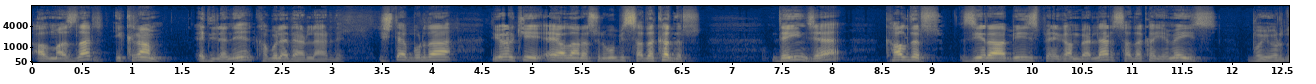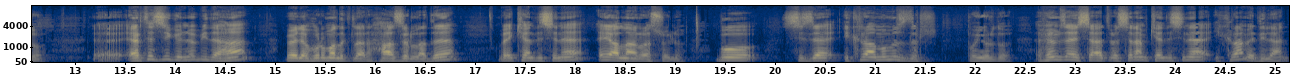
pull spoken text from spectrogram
almazlar, ikram edileni kabul ederlerdi. İşte burada diyor ki ey Allah'ın Resulü bu bir sadakadır deyince kaldır. Zira biz peygamberler sadaka yemeyiz buyurdu. Ee, ertesi günü bir daha böyle hurmalıklar hazırladı ve kendisine ey Allah'ın Resulü bu size ikramımızdır buyurdu. Efendimiz Aleyhisselatü Vesselam kendisine ikram edilen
